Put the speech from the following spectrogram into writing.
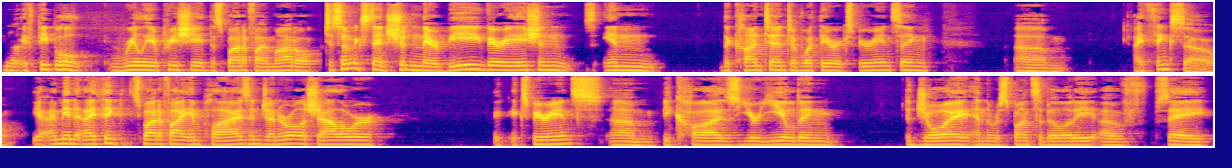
you know, if people really appreciate the Spotify model, to some extent, shouldn't there be variations in the content of what they're experiencing? Um, I think so. Yeah, I mean, I think Spotify implies in general a shallower experience um, because you're yielding the joy and the responsibility of, say,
